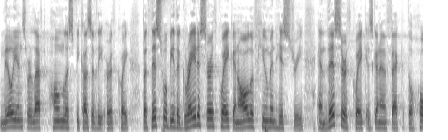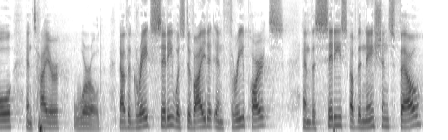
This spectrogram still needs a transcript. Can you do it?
millions were left homeless because of the earthquake. But this will be the greatest earthquake in all of human history, and this earthquake is going to affect the whole entire world. Now, the great city was divided in three parts, and the cities of the nations fell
